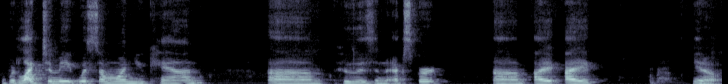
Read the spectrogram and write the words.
would like to meet with someone, you can, um, who is an expert. Um, I, I, you know,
